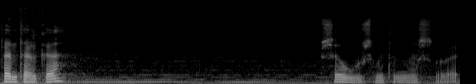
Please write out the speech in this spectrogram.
pętelkę. Przełóżmy ten nasz sznurek.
